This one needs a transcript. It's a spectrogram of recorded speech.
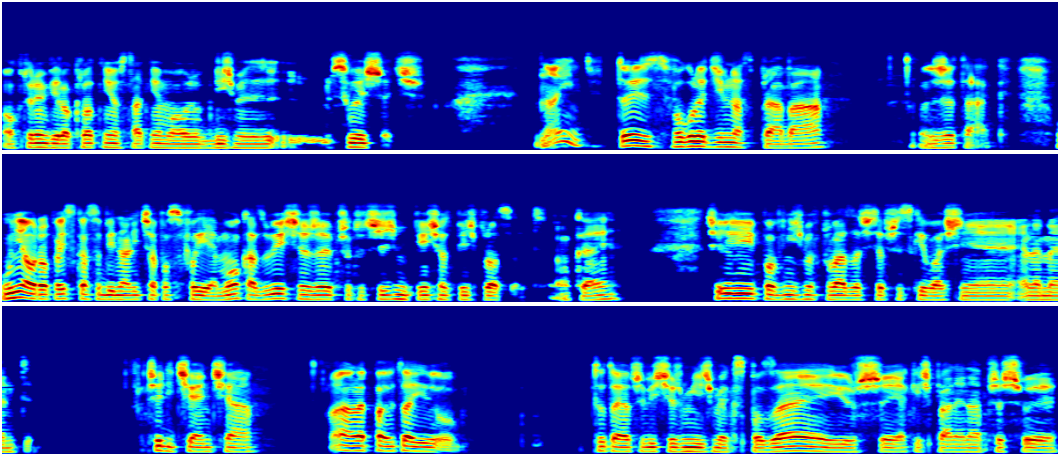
o którym wielokrotnie ostatnio mogliśmy słyszeć. No i to jest w ogóle dziwna sprawa, że tak. Unia Europejska sobie nalicza po swojemu. Okazuje się, że przekroczyliśmy 55%. Ok? Czyli powinniśmy wprowadzać te wszystkie właśnie elementy. Czyli cięcia. Ale tutaj, tutaj oczywiście już mieliśmy expose, już jakieś plany na przyszły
